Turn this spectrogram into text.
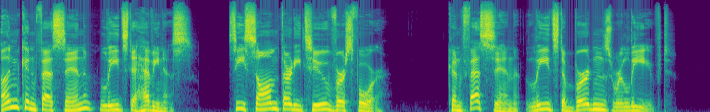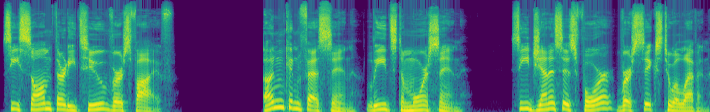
Unconfessed sin leads to heaviness. See Psalm 32, verse 4. Confessed sin leads to burdens relieved. See Psalm 32, verse 5. Unconfessed sin leads to more sin. See Genesis 4, verse 6 to 11.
